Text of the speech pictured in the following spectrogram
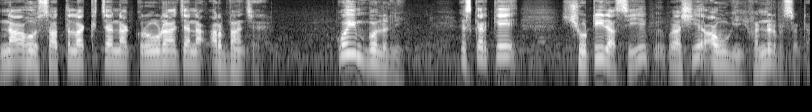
ਨਾ ਉਹ 7 ਲੱਖ ਚ ਨਾ ਕਰੋੜਾਂ ਚ ਨਾ ਅਰਬਾਂ ਚ। ਕੋਈ ਮੁੱਲ ਨਹੀਂ ਇਸ ਕਰਕੇ ਛੋਟੀ ਰਾਸ਼ੀ ਰਾਸ਼ੀ ਆਊਗੀ 100%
